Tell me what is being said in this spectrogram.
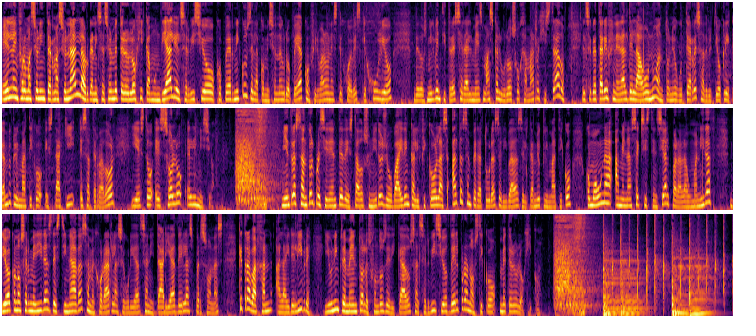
en la información internacional, la Organización Meteorológica Mundial y el Servicio Copérnicus de la Comisión Europea confirmaron este jueves que julio de 2023 será el mes más caluroso jamás registrado. El secretario general de la ONU, Antonio Guterres, advirtió que el cambio climático está aquí, es aterrador y esto es solo el inicio. Mientras tanto, el presidente de Estados Unidos, Joe Biden, calificó las altas temperaturas derivadas del cambio climático como una amenaza existencial para la humanidad. Dio a conocer medidas destinadas a mejorar la seguridad sanitaria de las personas que trabajan al aire libre y un incremento a los fondos dedicados al servicio del pronóstico meteorológico.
